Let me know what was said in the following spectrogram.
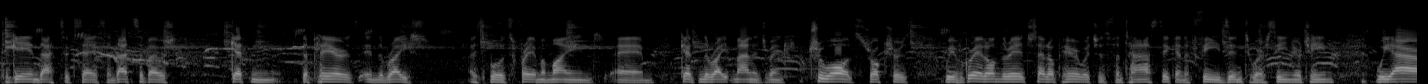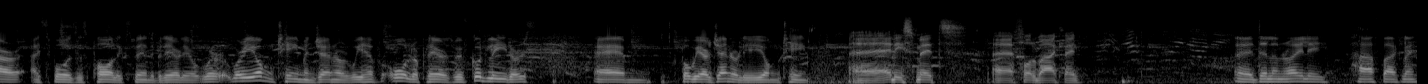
to gain that success, and that's about getting the players in the right, I suppose, frame of mind, um, getting the right management through all structures. We have a great underage setup here, which is fantastic, and it feeds into our senior team. We are, I suppose, as Paul explained a bit earlier, we're, we're a young team in general. We have older players, we have good leaders, um, but we are generally a young team. Uh, Eddie Smith, uh, full back line. Uh, Dylan Riley, half back line.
